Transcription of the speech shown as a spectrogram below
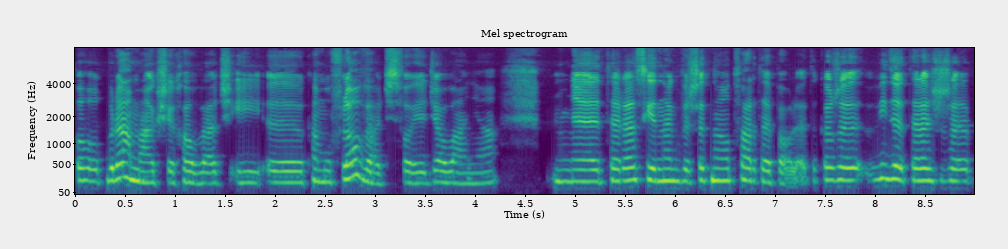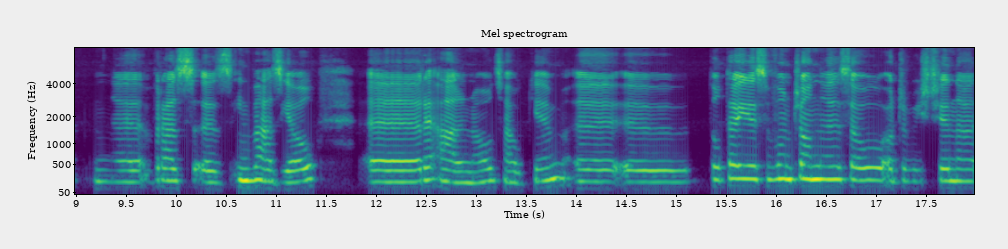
po bramach się chować i e, kamuflować swoje działania. Teraz jednak wyszedł na otwarte pole. Tylko, że widzę też, że wraz z inwazją realną całkiem, tutaj jest włączone, są oczywiście na,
